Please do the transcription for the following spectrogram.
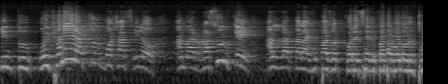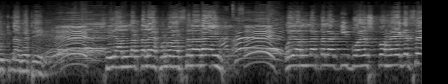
কিন্তু ওইখানেই রাসূল বসা ছিল। আমার রাসূলকে আল্লাহ তাআলা হেফাজত করেছেন। কথা বলুন ঠিক না বেটে সেই আল্লাহ তাআলা এখনও আছে না নাই? ওই আল্লাহ তাআলা কি বয়স্ক হয়ে গেছে?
